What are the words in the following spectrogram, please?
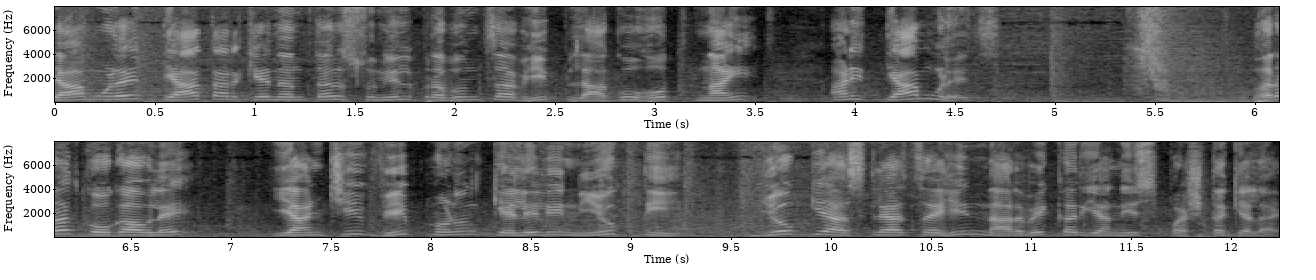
त्यामुळे त्या तारखेनंतर सुनील प्रभूंचा व्हीप लागू होत नाही आणि त्यामुळेच भरत गोगावले यांची व्हीप म्हणून केलेली नियुक्ती योग्य असल्याचंही नार्वेकर यांनी स्पष्ट केलंय.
